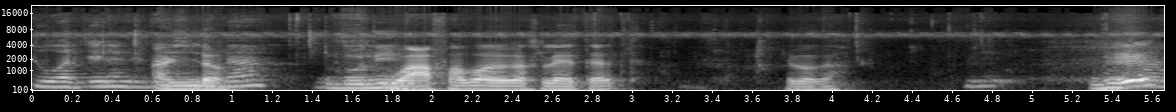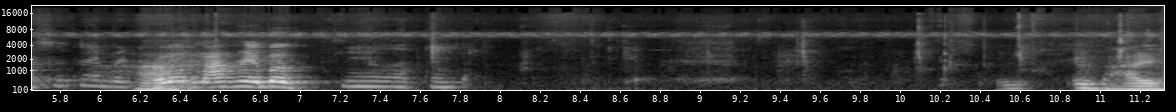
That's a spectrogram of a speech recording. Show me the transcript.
तू वरचे अंड. दोन्ही. वाफा बघा कसल्या येतात. हे बघा. हो, मास बघ. भारी.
